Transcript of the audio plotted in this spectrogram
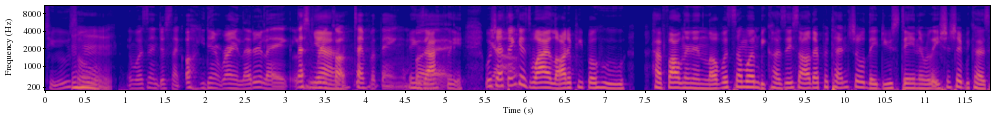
too, so Mhm. it wasn't just like oh he didn't write a letter, like let's Yeah. break up type of thing. But, Exactly. Which I think is why a lot of people who have fallen in love with someone because they saw their potential, they do stay in a relationship because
